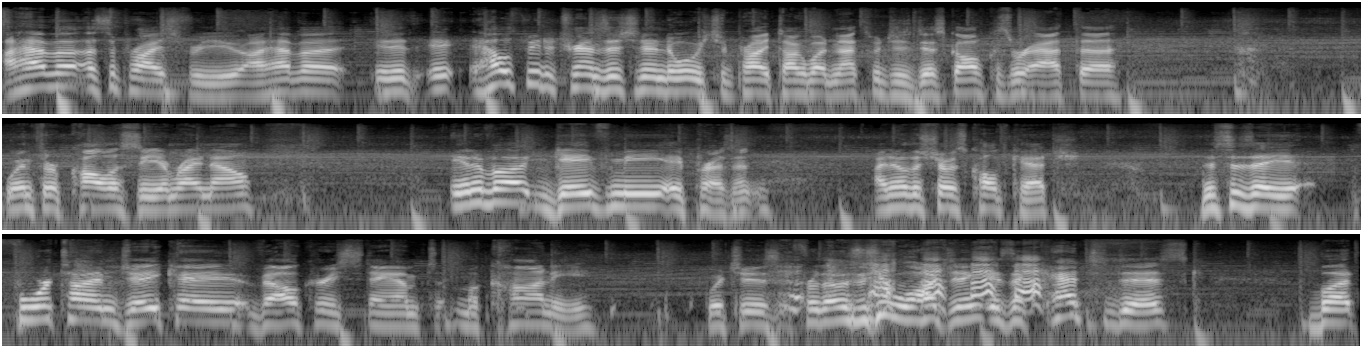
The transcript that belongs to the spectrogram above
I have a, a surprise for you. I have a, it, it helps me to transition into what we should probably talk about next, which is disc golf, because we're at the Winthrop Coliseum right now. Innova gave me a present. I know the show's called Catch. This is a four-time JK Valkyrie stamped Makani, which is, for those of you watching, is a catch disc. But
